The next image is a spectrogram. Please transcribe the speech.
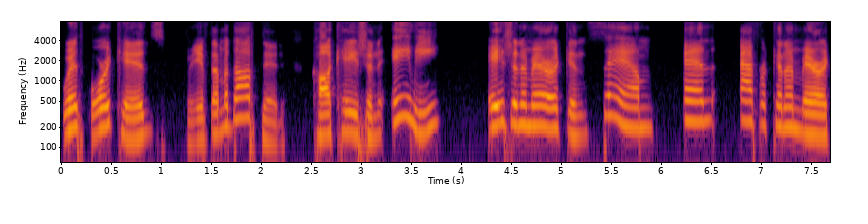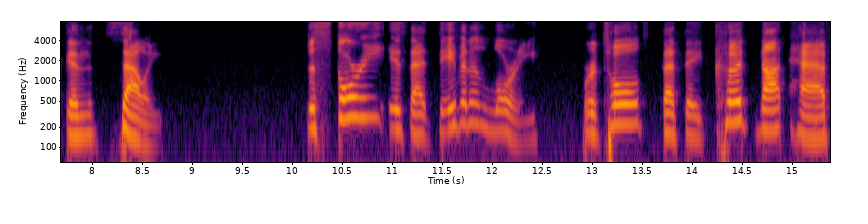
with four kids, three of them adopted Caucasian Amy, Asian American Sam, and African American Sally. The story is that David and Lori were told that they could not have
